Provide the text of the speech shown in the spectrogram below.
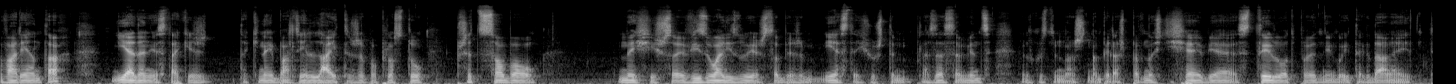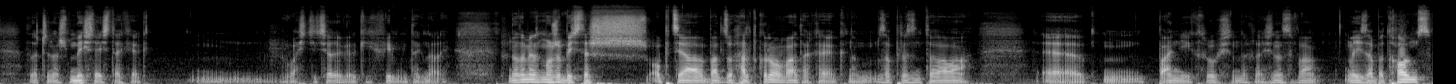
wariantach. Jeden jest taki, taki najbardziej light, że po prostu przed sobą myślisz sobie, wizualizujesz sobie, że jesteś już tym prezesem, więc w związku z tym masz, nabierasz pewności siebie, stylu odpowiedniego i tak dalej. Zaczynasz myśleć tak jak mm, właściciele wielkich firm i tak dalej. Natomiast może być też opcja bardzo hardkorowa, taka jak nam zaprezentowała e, pani, którą się, nazywa Elizabeth Holmes,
